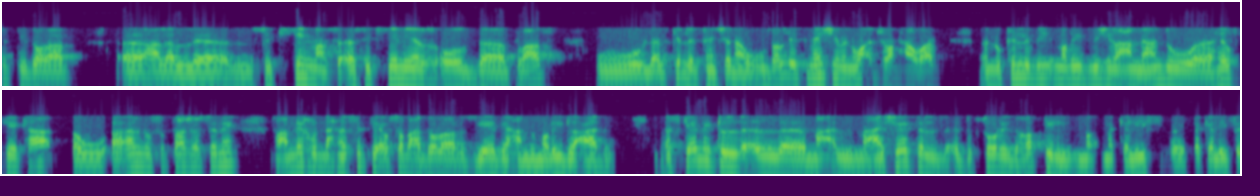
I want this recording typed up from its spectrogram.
6 دولار آه، على ال 16 month 16 years old plus وللكل ال pension وضلت ماشي من وقت جون هاورد إنه كل بي مريض بيجي لعنا عنده health care card أو أقل من 16 سنة فعم ناخذ نحن 6 أو 7 دولار زيادة عن المريض العادي. بس كانت المعاشات الدكتور تغطي المكاليف تكاليف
